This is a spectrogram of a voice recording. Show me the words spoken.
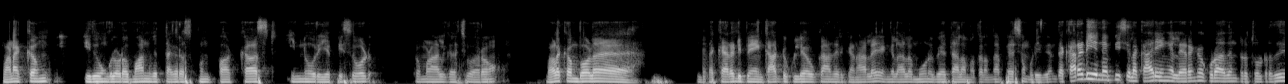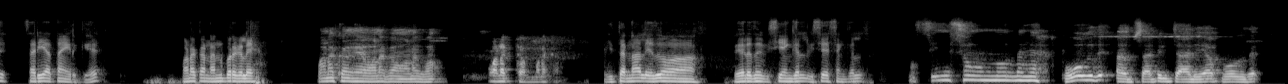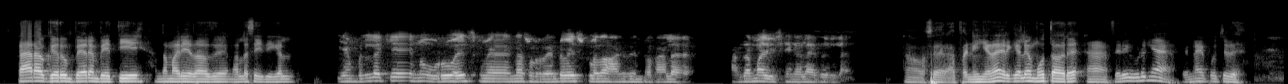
வணக்கம். இது உங்களோட மான் வித் தகரஸ்பூன் பாட்காஸ்ட். இன்னொரு எபிசோட். ரொம்ப நாள் கழிச்சு வரோம். வழக்கம் போல இந்த கரடி பையன் காட்டுக்குள்ளேயே உட்காந்துருக்கனால எங்களால மூணு பேத்தால மாத்திரம் தான் பேச முடியுது. இந்த கரடியை நம்பி சில காரியங்கள் இறங்கக்கூடாதுன்ற சொல்றது சரியா தான் இருக்கு. வணக்கம் நண்பர்களே. வணக்கங்க வணக்கம் வணக்கம். வணக்கம் வணக்கம். இத்தனை நாள் எதுவும் வேற எதுவும் விஷயங்கள் விசேஷங்கள்? விசேஷம் ஒன்றும் இல்லைங்க. போகுது. அது சட்டுக்கு ஜாலியா போகுது. பேராவுக்கு எறும் பேரம் பேத்தி அந்த மாதிரி ஏதாவது நல்ல செய்திகள்? என் பிள்ளைக்கே இன்னும் ஒரு வயசுக்கு மேல என்ன சொல்ற ரெண்டு வயசுக்குள்ளதான் ஆகுதுன்றனால அந்த மாதிரி விஷயங்கள்லாம் எதுவும் இல்லை. ஓ சரி. அப்ப நீங்க தான் இருக்கலே மூத்தவர். ஆ சரி விடுங்க. என்ன போச்சுது?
